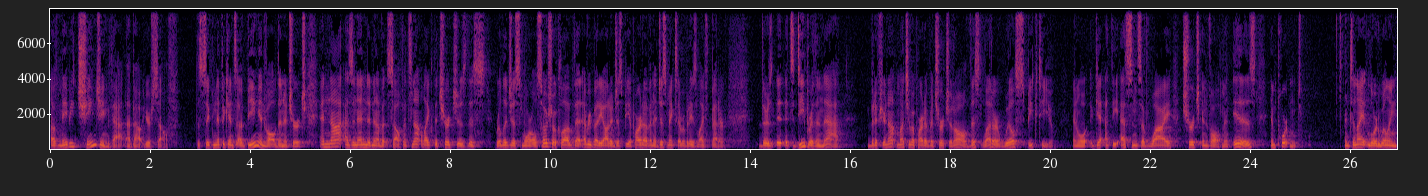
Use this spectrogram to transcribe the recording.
of maybe changing that about yourself. The significance of being involved in a church and not as an end in and of itself. It's not like the church is this religious, moral, social club that everybody ought to just be a part of and it just makes everybody's life better. There's, it, it's deeper than that. But if you're not much of a part of a church at all, this letter will speak to you and we'll get at the essence of why church involvement is important. And tonight, Lord willing,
